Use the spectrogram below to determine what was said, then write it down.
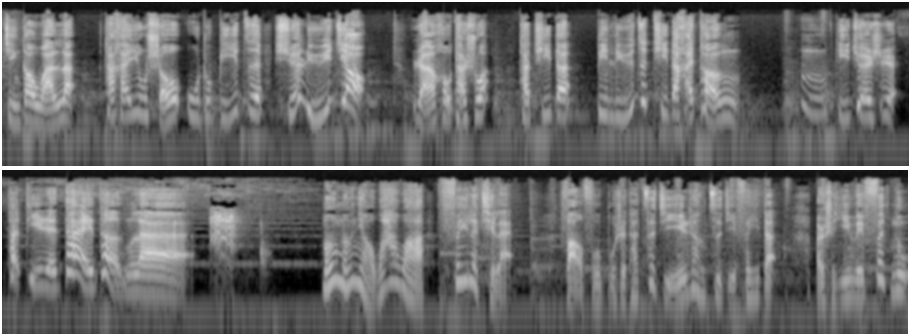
警告完了，他还用手捂住鼻子学驴叫。”然后他说：“他踢的比驴子踢的还疼。”嗯，的确是他踢人太疼了。萌萌鸟娃娃飞了起来，仿佛不是它自己让自己飞的，而是因为愤怒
